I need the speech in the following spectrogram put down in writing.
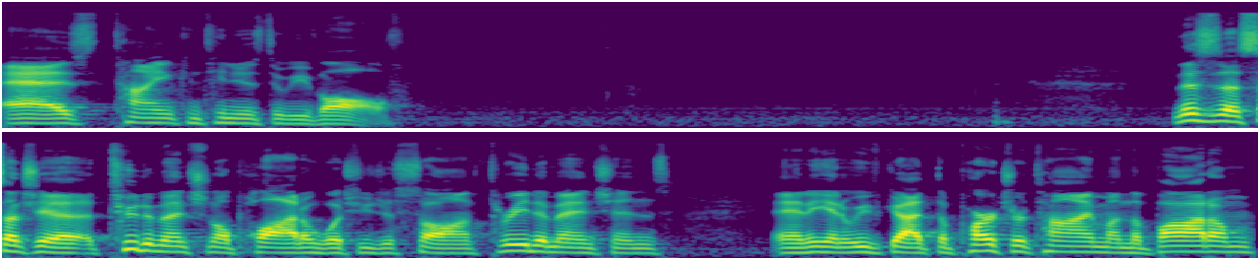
as time continues to evolve. This is essentially a two-dimensional plot of what you just saw in three dimensions. And again, we've got departure time on the bottom.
